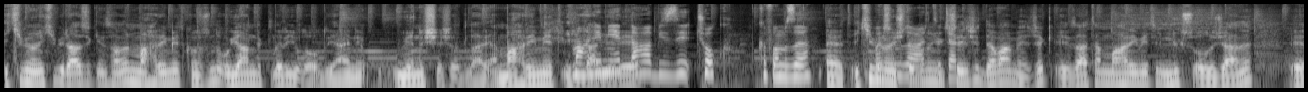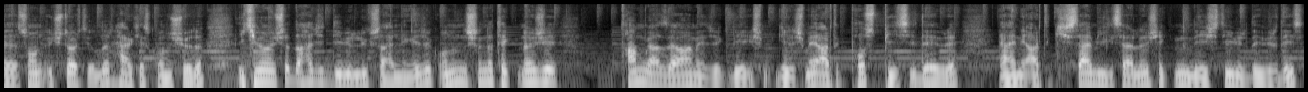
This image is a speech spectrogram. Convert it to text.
2012 birazcık insanların mahremiyet konusunda uyandıkları yıl oldu. Yani uyanış yaşadılar. Yani mahremiyet ihlalleri. Mahremiyet daha bizi çok kafamıza Evet 2013'te bunun yükselişi devam edecek. Zaten mahremiyetin lüks olacağını son 3-4 yıldır herkes konuşuyordu. 2013'te daha ciddi bir lüks haline gelecek. Onun dışında teknoloji tam gaz devam edecek değiş, gelişmeye artık post PC devri. Yani artık kişisel bilgisayarların şeklinin değiştiği bir devirdeyiz.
